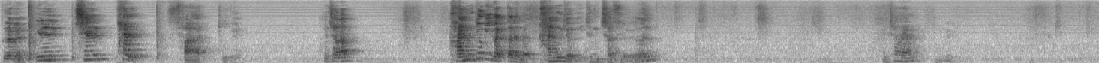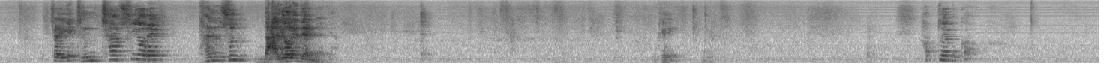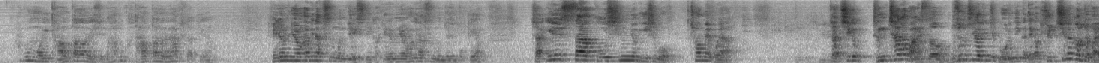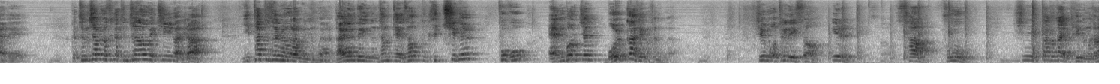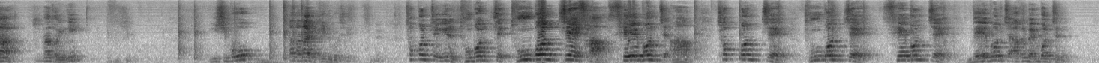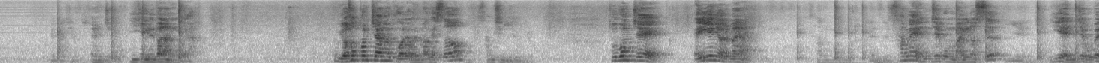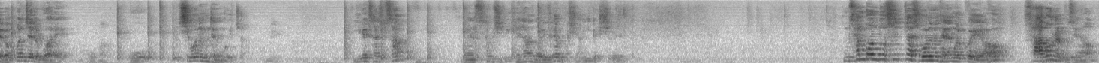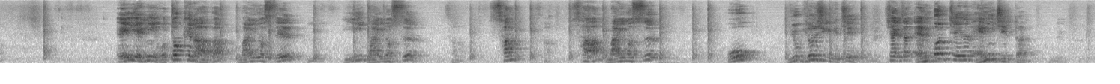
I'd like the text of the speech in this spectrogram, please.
그러면 1, 7, 8, 4두 개. 괜찮아? 간격이 같다는 거야. 간격이 등차 수열은 괜찮아요? 자 이게 등차 수열의 단순 나열에 대한 이야기야. 오케이. 합도 해볼까? 합은 뭐 이 다음 단원에 있으니까 합은 그 다음 단원에 합시다. 그냥. 개념 유형 확인 학습 문제 있으니까 개념 유형 확인 학습 문제 좀 볼게요. 자, 1, 4, 9, 16, 25. 처음에 뭐야? 자, 지금 등차라고 안 했어. 무슨 수열인지 모르니까 내가 규칙을 먼저 봐야 돼. 그 등차 배웠으니까 등차 나오겠지가 아니라 이 파트 설명을 하고 있는 거야. 나열되어 있는 상태에서 그 규칙을 보고 n번째 뭘까 생각하는 거야. 지금 어떻게 돼 있어? 1, 4, 9, 16 따다다 이렇게 있는 거잖아. 하나 더 있니? 25 따다다 이렇게 있는 거지. 첫 번째 1, 두 번째, 두 번째 4, 세 번째, 아, 첫 번째, 두 번째, 세 번째, 네 번째, 아, 그럼 n 번째는? N제곱. 이게 일반항인 거야. 그럼 여섯 번째 항을 구하래 얼마겠어? 36. 두 번째, an이 얼마야? 3 의 n제곱 마이너스 2의 n제곱에 몇 번째를 구하래? 5. 집어넣으면 되는 거겠죠. 243 마이너스 32. 계산은 너희들 해봅시다. 211. 그럼 3번도 숫자 집어넣으면 되는 걸 거예요. 4번을 보세요. An이 어떻게 나와가? 마이너스 1, 2, 마이너스 3, 4, 마이너스 5, 6 이런 식이겠지. 자 일단 n번째는 n이지 일단.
